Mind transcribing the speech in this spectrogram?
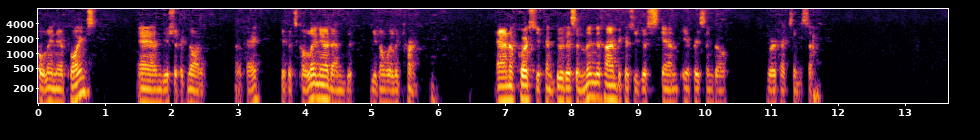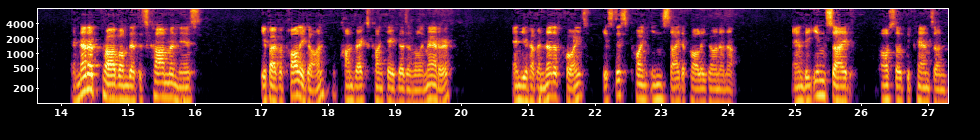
collinear points and you should ignore them, okay? If it's collinear, then you don't really turn. And of course, you can do this in linear time because you just scan every single vertex in the set. Another problem that is common is if I have a polygon, convex, concave doesn't really matter, and you have another point, is this point inside the polygon or not? And the inside also depends on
